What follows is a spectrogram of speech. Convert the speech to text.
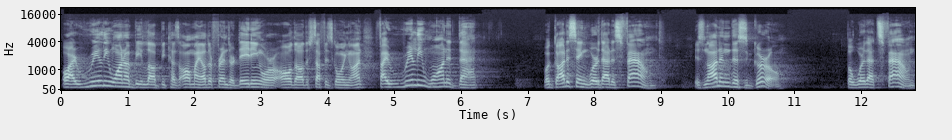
or I really wanna be loved because all my other friends are dating or all the other stuff is going on, if I really wanted that, what God is saying, where that is found, is not in this girl, but where that's found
